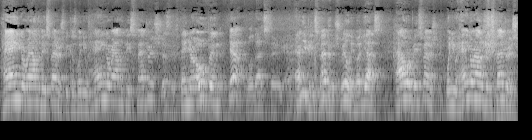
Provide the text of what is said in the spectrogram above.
Hang around the beis medrash because when you hang around the beis medrash, then you're open. Yeah, well, that's uh, any beis medrash, really, but yes, our beis medrash. When you hang around the beis medrash,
